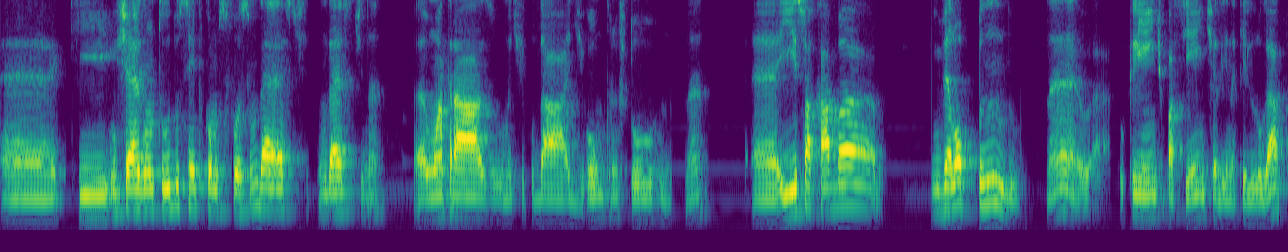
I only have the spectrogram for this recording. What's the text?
é, que enxergam tudo sempre como se fosse um déficit, um déficit, né? É, um atraso, uma dificuldade ou um transtorno, né? É, e isso acaba envelopando, né? O cliente, o paciente ali naquele lugar,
